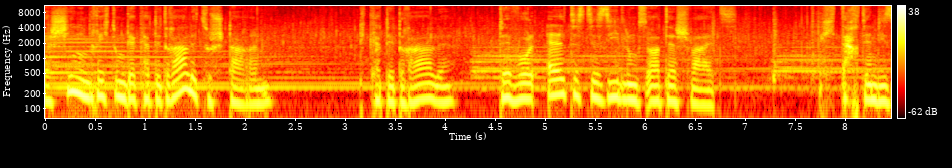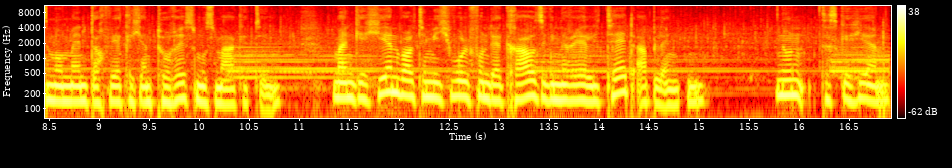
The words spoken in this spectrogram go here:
Er schien in Richtung der Kathedrale zu starren. Kathedrale, der wohl älteste Siedlungsort der Schweiz. Ich dachte in diesem Moment doch wirklich an Tourismusmarketing. Mein Gehirn wollte mich wohl von der grausigen Realität ablenken. Nun, das Gehirn.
